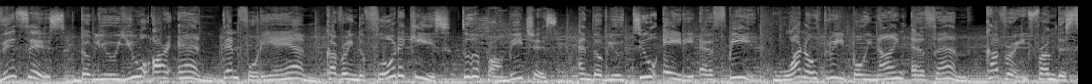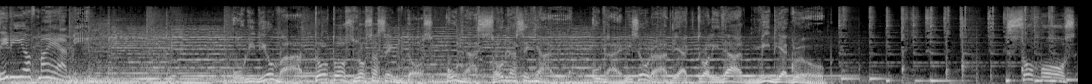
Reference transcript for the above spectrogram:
This is WURN 1040 AM, covering the Florida Keys to the Palm Beaches, and W280FB 103.9 FM, covering from the city of Miami. Un idioma, todos los acentos, una sola señal, una emisora de actualidad Media Group. Somos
